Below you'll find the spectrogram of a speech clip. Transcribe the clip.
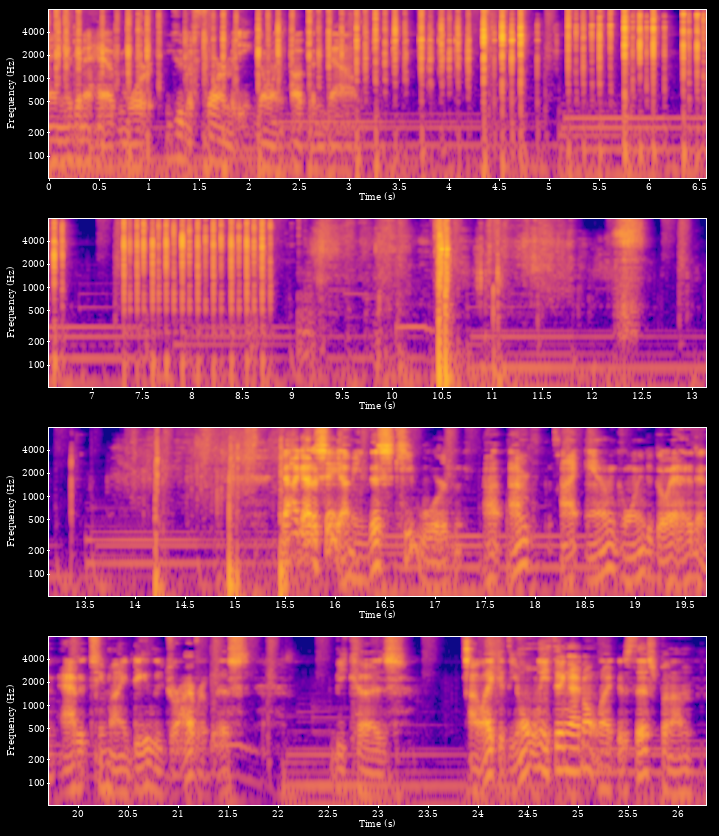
and you're going to have more uniformity going up and down. Yeah, I gotta say, I mean, this keyboard, I, I'm I am going to go ahead and add it to my daily driver list because I like it. The only thing I don't like is this, but I'm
